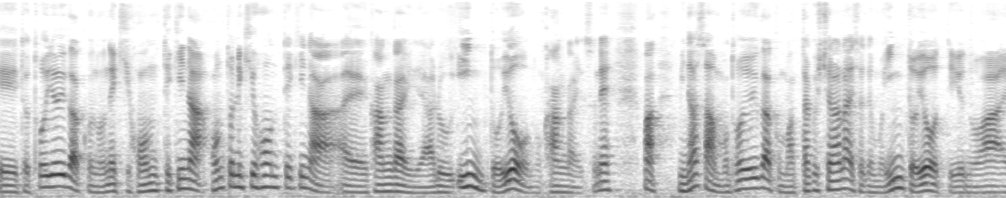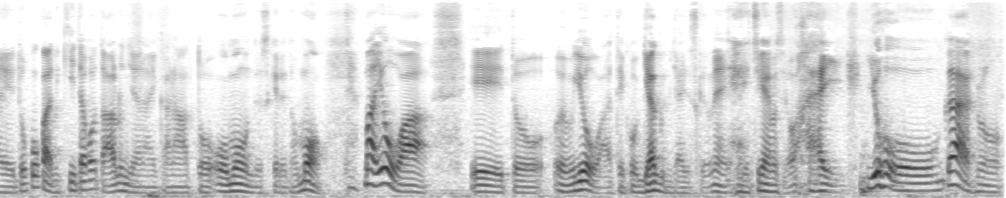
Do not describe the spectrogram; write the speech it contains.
えっ、ー、と、東洋医学のね、基本的な、本当に基本的な、えー、考えである陰と陽の考えですね。まあ、皆さんも東洋医学全く知らない人でも陰と陽っていうのは、えー、どこかで聞いたことあるんじゃじゃないかなと思うんですけれども、まあ、要は、えっ、ー、と、要はってこうギャグみたいですけどね、違いますよ。はい。陽が、その、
